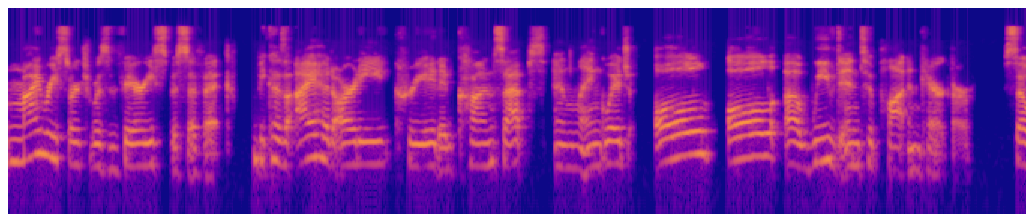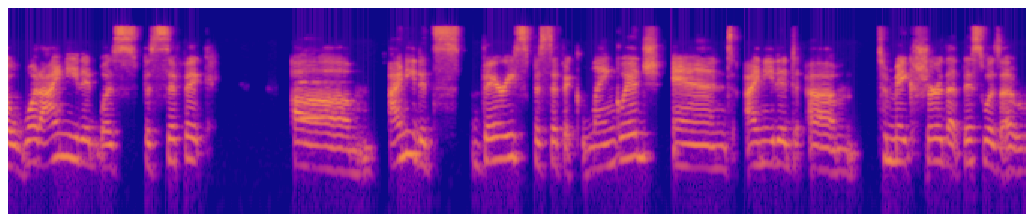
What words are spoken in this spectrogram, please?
my research was very specific because i had already created concepts and language all all uh, weaved into plot and character. So what i needed was specific um, I needed very specific language and I needed um, to make sure that this was a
